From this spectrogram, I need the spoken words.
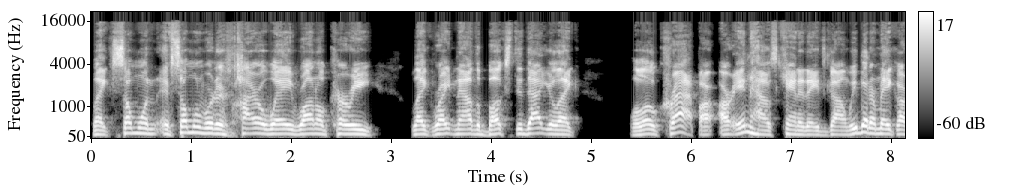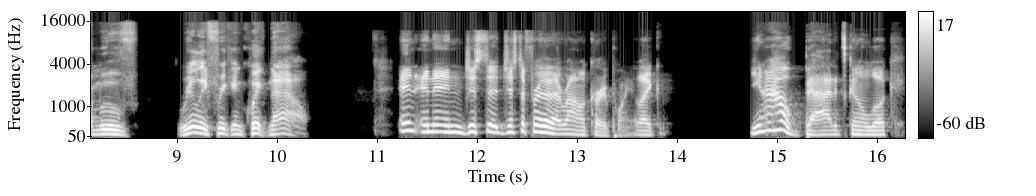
like someone if someone were to hire away Ronald Curry like right now the Bucks did that, you're like, well, oh crap, our, our in-house candidate's gone. We better make our move really freaking quick now. And and and just to just to further that Ronald Curry point, like, you know how bad it's gonna look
